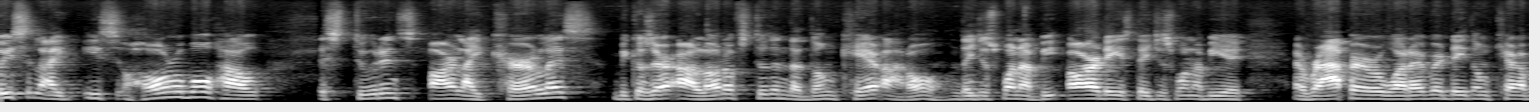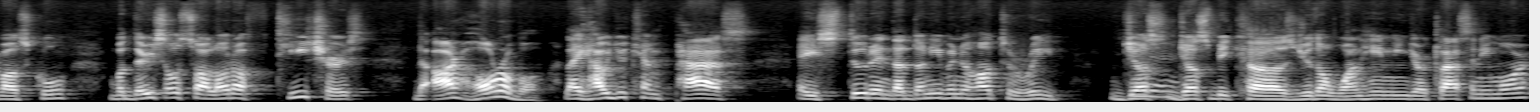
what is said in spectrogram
it's like it's horrible how the students are like careless because there are a lot of students that don't care at all. They just want to be artists they just want to be a, a rapper or whatever they don't care about school but there is also a lot of teachers that are horrible. Like how you can pass a student that don't even know how to read just mm. just because you don't want him in your class anymore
